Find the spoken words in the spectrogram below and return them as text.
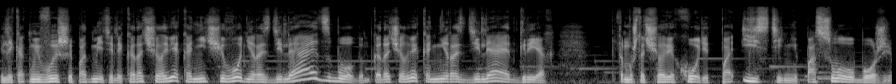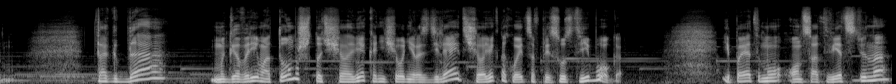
или как мы выше подметили, когда человека ничего не разделяет с Богом, когда человека не разделяет грех, потому что человек ходит по истине, по Слову Божьему, тогда мы говорим о том, что человека ничего не разделяет, человек находится в присутствии Бога. И поэтому он, соответственно,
